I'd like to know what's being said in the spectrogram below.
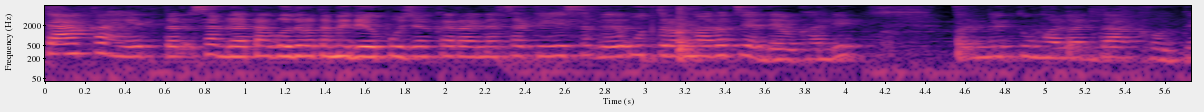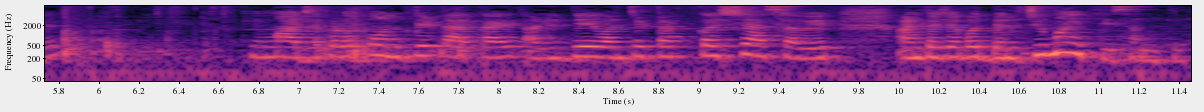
टाक आहेत. तर सगळ्यात अगोदर आता मी देवपूजा करण्यासाठी हे सगळे उतरवणारच आहे देवखाली. तर मी तुम्हाला दाखवते. की माझ्याकडे कोणते टाक आहेत आणि देवांचे टाक कसे असावेत आणि त्याच्याबद्दलची माहिती सांगते.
